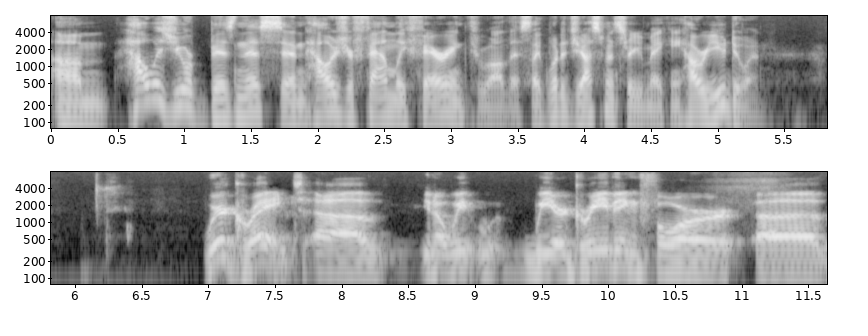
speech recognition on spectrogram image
Um, how is your business and how is your family faring through all this? Like, what adjustments are you making? How are you doing? We're great. Uh, you know, we we are grieving for uh,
